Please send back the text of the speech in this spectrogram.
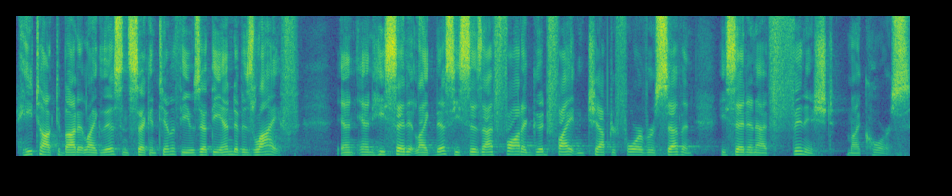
he talked about it like this in 2 Timothy. He was at the end of his life. And, and he said it like this He says, I fought a good fight in chapter 4, verse 7. He said, And I've finished my course,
